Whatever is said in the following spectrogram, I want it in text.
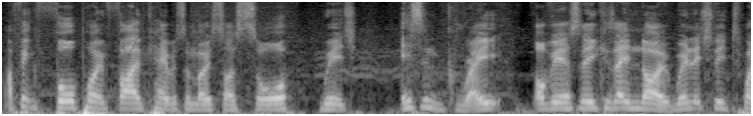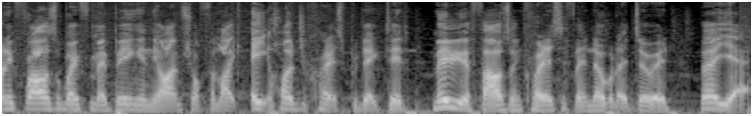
I think 4.5k was the most I saw, which isn't great, obviously, because they know we're literally 24 hours away from it being in the item shop for like 800 credits predicted, maybe a 1,000 credits if they know what they're doing. But yeah,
